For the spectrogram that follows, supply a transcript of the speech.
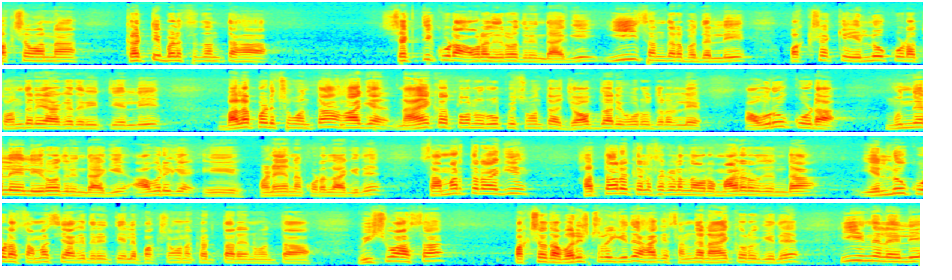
ಪಕ್ಷವನ್ನು ಕಟ್ಟಿ ಬೆಳೆಸಿದಂತಹ ಶಕ್ತಿ ಕೂಡ ಅವರಲ್ಲಿರೋದ್ರಿಂದಾಗಿ ಈ ಸಂದರ್ಭದಲ್ಲಿ ಪಕ್ಷಕ್ಕೆ ಎಲ್ಲೂ ಕೂಡ ತೊಂದರೆಯಾಗದ ರೀತಿಯಲ್ಲಿ ಬಲಪಡಿಸುವಂಥ ಹಾಗೆ ನಾಯಕತ್ವವನ್ನು ರೂಪಿಸುವಂಥ ಜವಾಬ್ದಾರಿ ಹೊರುವುದರಲ್ಲಿ ಅವರೂ ಕೂಡ ಮುನ್ನೆಲೆಯಲ್ಲಿ ಇರೋದರಿಂದಾಗಿ ಅವರಿಗೆ ಈ ಹೊಣೆಯನ್ನು ಕೊಡಲಾಗಿದೆ. ಸಮರ್ಥರಾಗಿ ಹತ್ತಾರು ಕೆಲಸಗಳನ್ನು ಅವರು ಮಾಡಿರೋದ್ರಿಂದ ಎಲ್ಲೂ ಕೂಡ ಸಮಸ್ಯೆ ಆಗದ ರೀತಿಯಲ್ಲಿ ಪಕ್ಷವನ್ನು ಕಟ್ತಾರೆ ಎನ್ನುವಂಥ ವಿಶ್ವಾಸ ಪಕ್ಷದ ವರಿಷ್ಠರಿಗಿದೆ, ಹಾಗೆ ಸಂಘ ನಾಯಕರಿಗಿದೆ. ಈ ಹಿನ್ನೆಲೆಯಲ್ಲಿ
